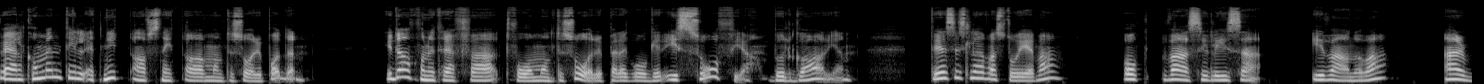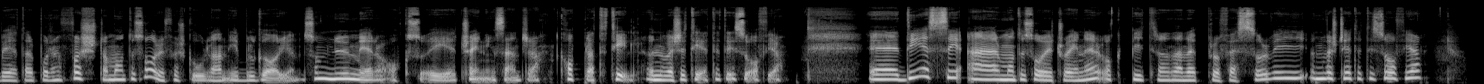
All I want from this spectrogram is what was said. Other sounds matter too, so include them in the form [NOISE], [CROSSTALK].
Välkommen till ett nytt avsnitt av Montessori-podden. Idag får ni träffa två Montessori-pedagoger i Sofia, Bulgarien. Desislava Stoeva och Vasilisa Ivanova arbetar på den första Montessori-förskolan i Bulgarien som numera också är trainingcentra kopplat till universitetet i Sofia. Eh, DC är Montessori-trainer och biträdande professor vid universitetet i Sofia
